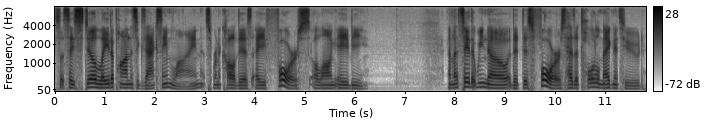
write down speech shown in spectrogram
So let's say still laid upon this exact same line. So we're gonna call this a force along AB. And let's say that we know that this force has a total magnitude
